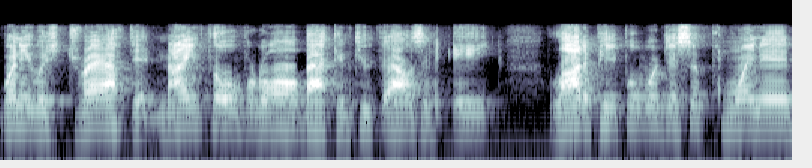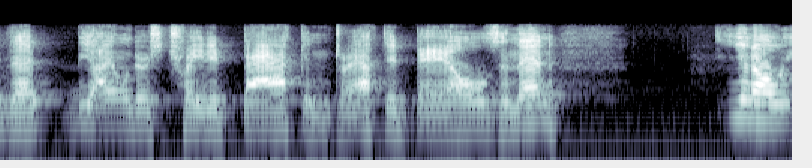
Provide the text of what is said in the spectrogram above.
when he was drafted ninth overall back in 2008. A lot of people were disappointed that the Islanders traded back and drafted Bales. And then, you know,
